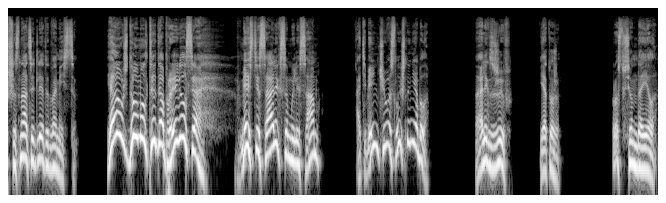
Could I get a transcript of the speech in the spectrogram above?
Шестнадцать лет и два месяца. «Я уж думал, ты допрыгался вместе с Алексом или сам, а тебе ничего слышно не было». «Алекс жив. Я тоже. Просто все надоело».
